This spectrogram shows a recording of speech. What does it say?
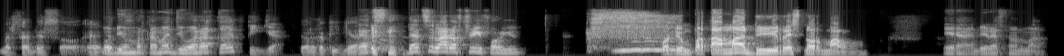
Mercedes. So, eh, podium pertama juara ketiga. Juara ketiga. That's, that's a lot of three for you. Podium pertama di race normal. Iya, di race normal.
